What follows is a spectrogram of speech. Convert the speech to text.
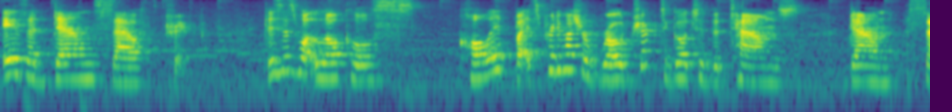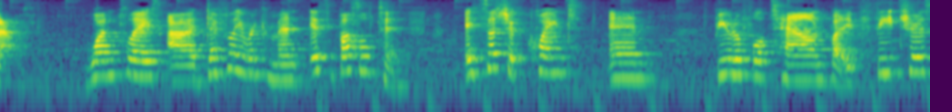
is a down south trip. This is what locals call it, but it's pretty much a road trip to go to the towns down south. One place I definitely recommend is Busselton. It's such a quaint and beautiful town, but it features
